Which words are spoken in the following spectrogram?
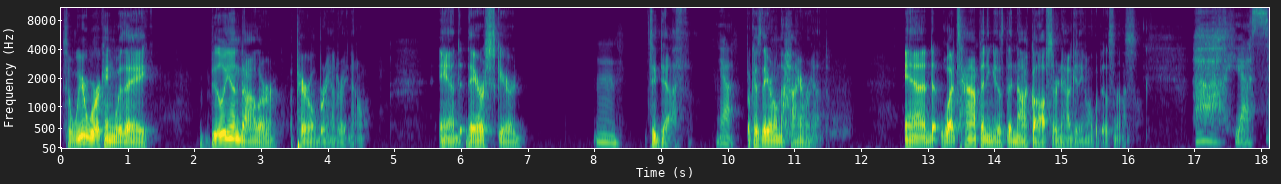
So we're working with a billion dollar apparel brand right now. And they are scared Mm, to death yeah. because they are on the higher end. And what's happening is the knockoffs are now getting all the business. Ah, yes.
